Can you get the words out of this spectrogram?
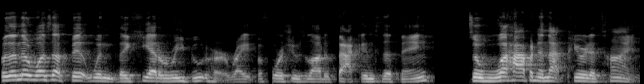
but then there was that bit when like he had to reboot her right before she was allowed to back into the thing. So what happened in that period of time?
